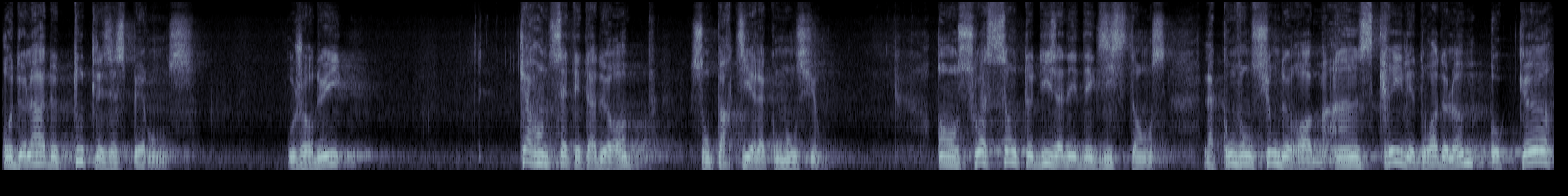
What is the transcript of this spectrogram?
au-delà de toutes les espérances. Aujourd'hui, 47 États d'Europe sont partis à la Convention. En 70 années d'existence, la Convention de Rome a inscrit les droits de l'homme au cœur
